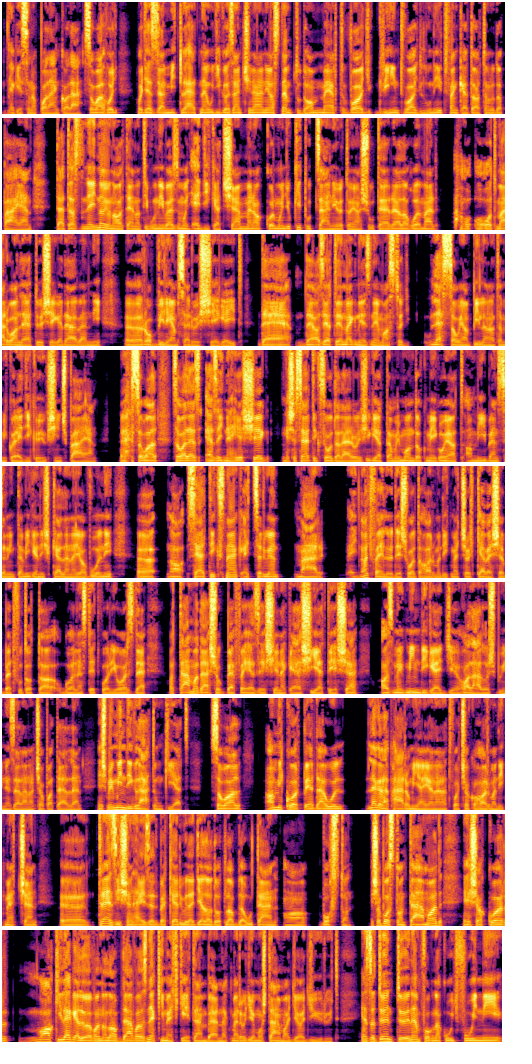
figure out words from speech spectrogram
egészen a palánk alá. Szóval, hogy, hogy ezzel mit lehetne úgy igazán csinálni, azt nem tudom, mert vagy Green-t, vagy Lunit fenn kell tartanod a pályán. Tehát az egy nagyon alternatív univerzum, hogy egyiket sem, mert akkor mondjuk ki tudsz állni öt olyan shooterrel, ahol már ott már van lehetőséged elvenni Rob Williams erősségeit. De, de azért én megnézném azt, hogy lesz olyan pillanat, amikor egyikőjük sincs pályán. Szóval, szóval ez, ez egy nehézség, és a Celtics oldaláról is ígértem, hogy mondok még olyat, amiben szerintem igenis kellene javulni. A Celticsnek egyszerűen már egy nagy fejlődés volt a harmadik meccs, hogy kevesebbet futott a Golden State Warriors, de a támadások befejezésének elsietése az még mindig egy halálos bűn ez ellen a csapat ellen, és még mindig látunk ilyet. Szóval amikor például legalább három ilyen jelenet volt csak a harmadik meccsen, transition helyzetbe kerül egy eladott labda után a Boston és a Boston támad, és akkor aki legelől van a labdával, az neki megy két embernek, mert ugye most támadja a gyűrűt. Ez a döntő nem fognak úgy fújni,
